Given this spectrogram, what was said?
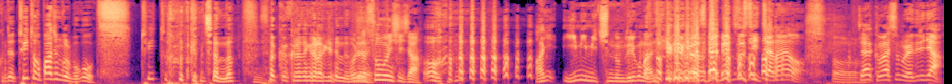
근데 트위터가 빠진 걸 보고 트위터는 괜찮나? 약간 그런 생각을 하긴 했는데. 우리도 숨은 쉬자. 아니 이미 미친 놈들이구만. 그럴 수 있잖아요. 어. 제가 그 말씀을 왜 드리냐?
